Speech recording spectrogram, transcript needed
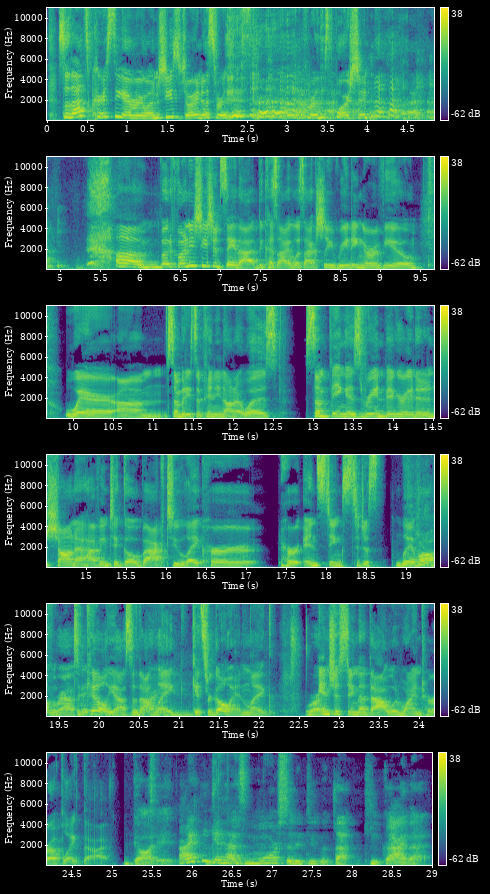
So that's Christy, everyone. She's joined us for this for this portion. um, but funny she should say that because I was actually reading a review where um, somebody's opinion on it was something is reinvigorated in Shauna having to go back to like her her instincts to just live Kill off a of, to kill. Yeah, so that Right. like gets her going. Like right. interesting that that would wind her up like that. Got it. I think it has more so to do with that cute guy that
